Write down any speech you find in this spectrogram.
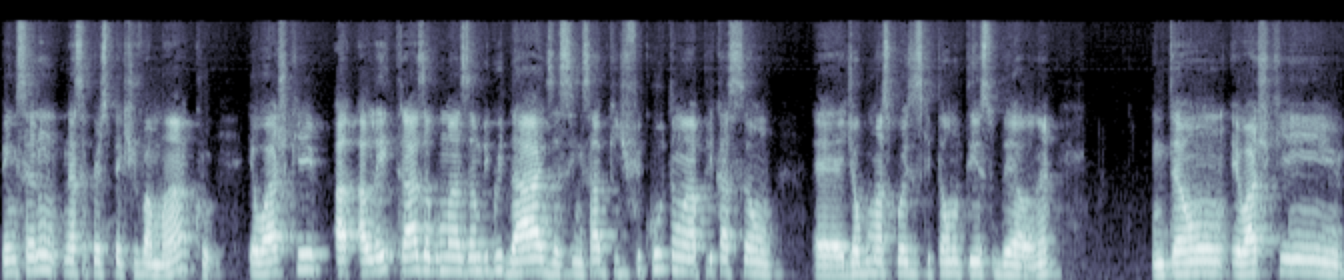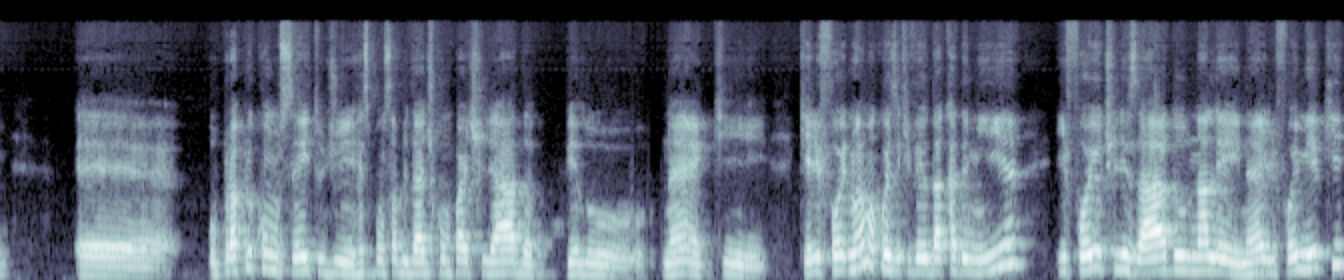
pensando nessa perspectiva macro, eu acho que a, a, lei traz algumas ambiguidades, assim, sabe, que dificultam a aplicação é, de algumas coisas que estão no texto dela, né? Então, eu acho que é, o próprio conceito de responsabilidade compartilhada pelo, né, que, que ele foi, não é uma coisa que veio da academia e foi utilizado na lei, né? Ele foi meio que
